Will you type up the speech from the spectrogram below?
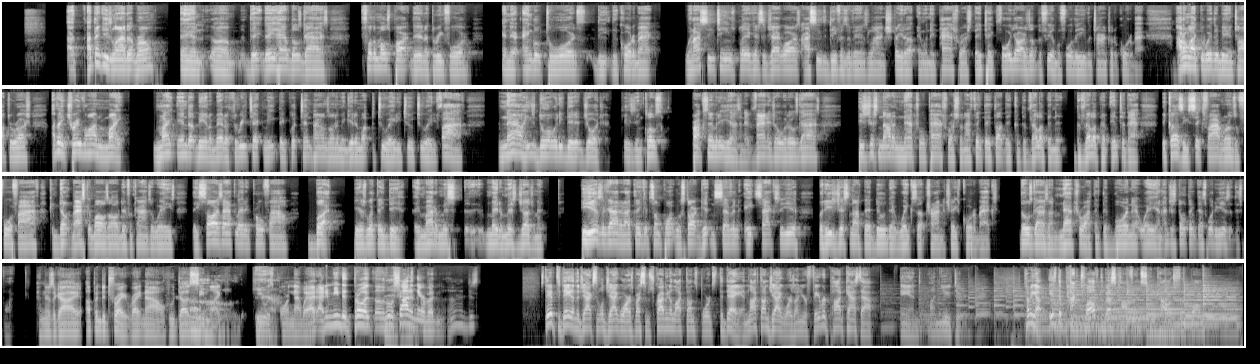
I, I think he's lined up wrong. And um, they, they have those guys, for the most part, they're in a 3 4 and they're angled towards the, the quarterback. When I see teams play against the Jaguars, I see the defensive ends lined straight up. And when they pass rush, they take four yards up the field before they even turn to the quarterback. I don't like the way they're being taught to rush. I think Travon might might end up being a better three technique. They put 10 pounds on him and get him up to 282, 285. Now he's doing what he did at Georgia. He's in close proximity. He has an advantage over those guys. He's just not a natural pass rusher. And I think they thought they could develop it, develop him into that because he's 6'5, runs a 4-5, can dunk basketballs all different kinds of ways. They saw his athletic profile, but here's what they did. They might have uh, made a misjudgment. He is a guy that I think at some point will start getting seven, eight sacks a year, but he's just not that dude that wakes up trying to chase quarterbacks. Those guys are natural. I think they're born that way. And I just don't think that's what he is at this point. And there's a guy up in Detroit right now who does seem like Oh, he was born that way. I, I didn't mean to throw a, a little Yeah. shot in there, but uh, just stay up to date on the Jacksonville Jaguars by subscribing to Locked On Sports today and Locked On Jaguars on your favorite podcast app and on YouTube. Coming up, is the Pac 12 the best conference in college football?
